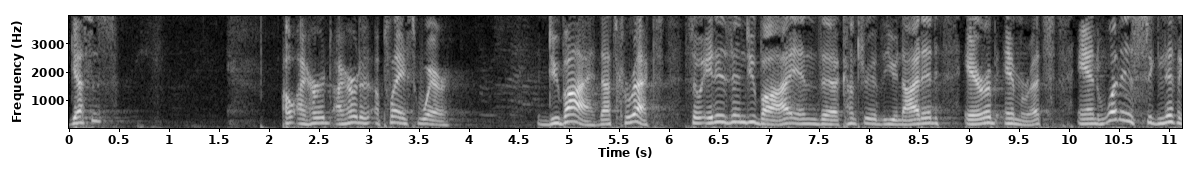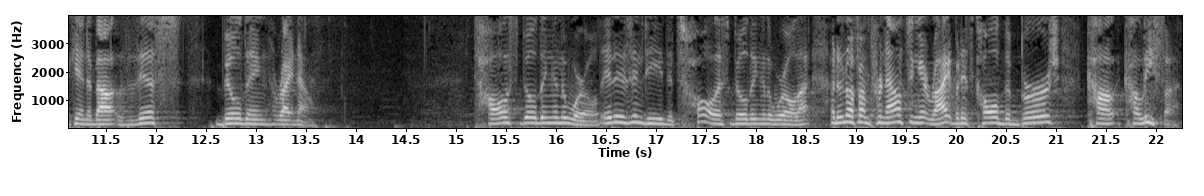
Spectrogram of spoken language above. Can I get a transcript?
Guesses? Oh, I heard, I heard a, a place where? Dubai, that's correct. So it is in Dubai, in the country of the United Arab Emirates. And what is significant about this building right now. Tallest building in the world. It is indeed the tallest building in the world. I, I don't know if I'm pronouncing it right, but it's called the Burj Khalifa.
